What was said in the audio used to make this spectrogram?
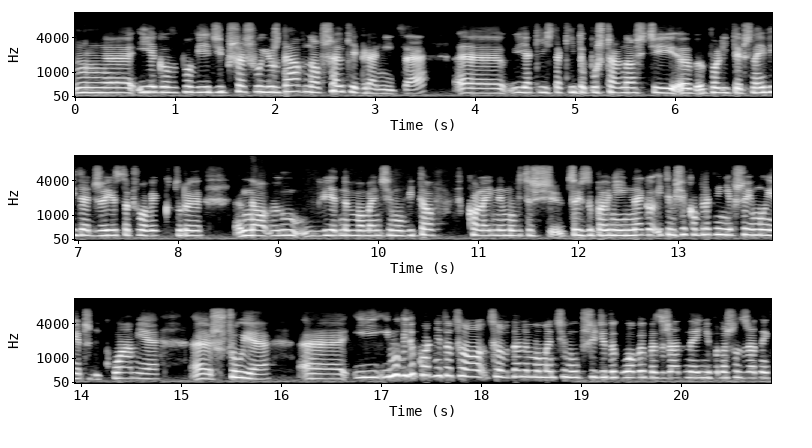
mm, i jego wypowiedzi przeszły już dawno wszelkie granice. E, jakiejś takiej dopuszczalności e, politycznej. Widać, że jest to człowiek, który no, w jednym momencie mówi to, w kolejnym mówi coś, coś zupełnie innego i tym się kompletnie nie przejmuje, czyli kłamie, e, szczuje i, i mówi dokładnie to, co, co w danym momencie mu przyjdzie do głowy bez żadnej, nie ponosząc żadnej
